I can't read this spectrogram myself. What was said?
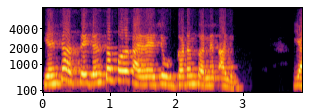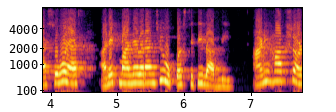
यांच्या हस्ते जनसंपर्क कार्यालयाचे उद्घाटन करण्यात आले. या सोहळ्यास अनेक मान्यवरांची उपस्थिती लाभली आणि हा क्षण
